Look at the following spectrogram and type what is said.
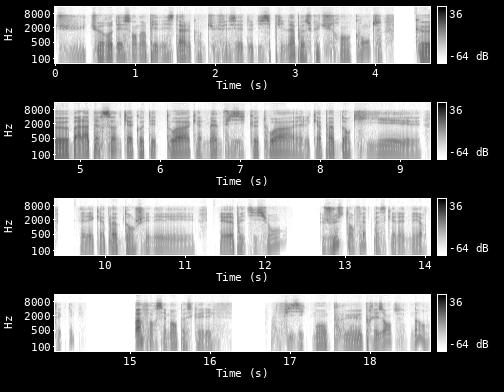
tu, tu redescends d'un piédestal quand tu fais ces deux disciplines-là parce que tu te rends compte que bah, la personne qui est à côté de toi, qui a le même physique que toi, elle est capable d'enquiller, et elle est capable d'enchaîner les, les répétitions, juste en fait parce qu'elle a une meilleure technique. Pas forcément parce qu'elle est physiquement plus présente, non,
